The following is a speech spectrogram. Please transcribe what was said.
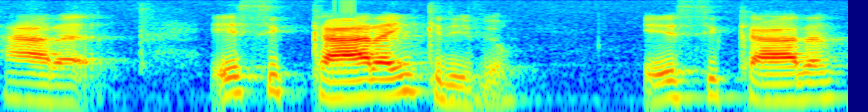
cara, esse cara é incrível. Esse cara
